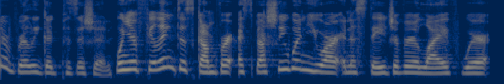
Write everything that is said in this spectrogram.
in a really good position. When you're feeling discomfort, especially when you are in a stage of your life where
